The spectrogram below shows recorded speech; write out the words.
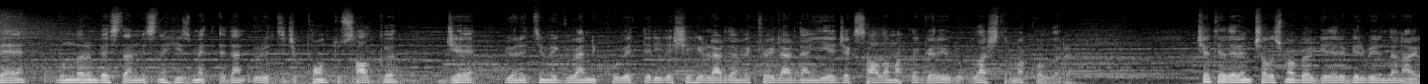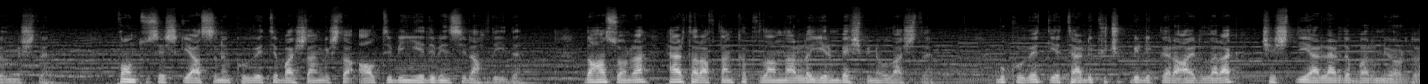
B. Bunların beslenmesine hizmet eden üretici Pontus halkı. C. Yönetim ve güvenlik kuvvetleriyle şehirlerden ve köylerden yiyecek sağlamakla görevli ulaştırma kolları. Çetelerin çalışma bölgeleri birbirinden ayrılmıştı. Pontus eşkıyasının kuvveti başlangıçta 6000-7000 silahlıydı. Daha sonra her taraftan katılanlarla 25 bine ulaştı. Bu kuvvet yeterli küçük birliklere ayrılarak çeşitli yerlerde barınıyordu.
